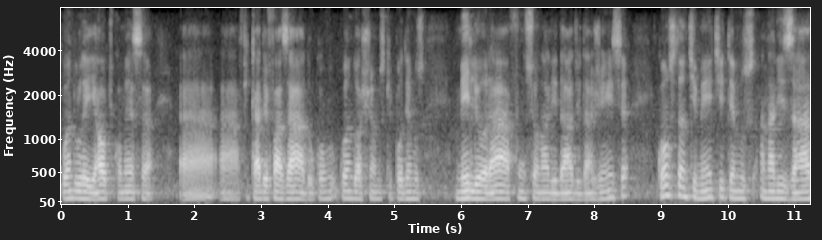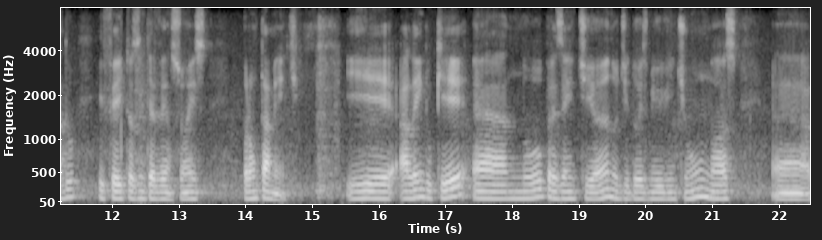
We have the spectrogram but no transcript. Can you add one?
quando o layout começa a, a ficar defasado, quando achamos que podemos melhorar a funcionalidade da agência, constantemente temos analisado e feito as intervenções prontamente. E, além do que, eh, no presente ano de 2021, nós eh,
